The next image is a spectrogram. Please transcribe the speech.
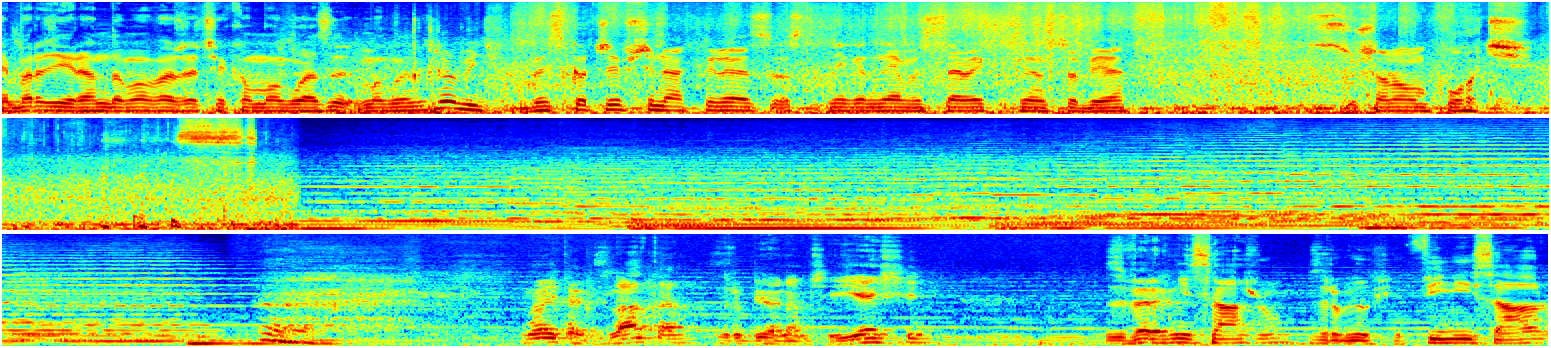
najbardziej randomowa rzecz, jaką mogła mogłem zrobić. Wyskoczywszy na chwilę z ostatniego dnia wystawy, kupiłem sobie suszoną płoć. No i tak z lata zrobiła nam się jesień. Z wernisażu zrobił się finisaż.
